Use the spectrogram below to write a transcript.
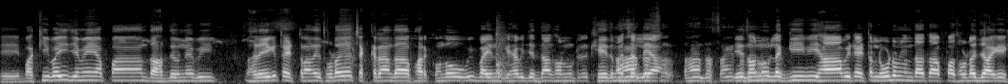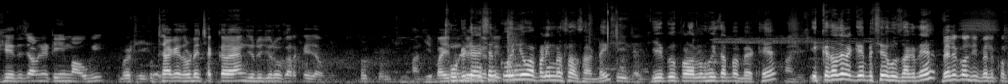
ਤੇ ਬਾਕੀ ਬਾਈ ਜਿਵੇਂ ਆਪਾਂ ਦੱਸਦੇ ਹੁੰਨੇ ਵੀ ਹਰੇਕ ਟਰੈਕਟਰਾਂ ਦੇ ਥੋੜਾ ਜਿਹਾ ਚੱਕਰਾਂ ਦਾ ਫ਼ਰਕ ਹੁੰਦਾ ਉਹ ਵੀ ਬਾਈ ਨੂੰ ਕਿਹਾ ਵੀ ਜਿੱਦਾਂ ਤੁਹਾਨੂੰ ਖੇਤ ਮੈਂ ਚੱਲਿਆ। ਹਾਂ ਦੱਸਾਂਗੇ ਜੇ ਤੁਹਾਨੂੰ ਲੱਗੀ ਵੀ ਹਾਂ ਵੀ ਟਰੈਕਟਰ ਲੋਡ ਹੁੰਦਾ ਤਾਂ ਆਪਾਂ ਥੋੜਾ ਜਾ ਕੇ ਖੇਤ 'ਚ ਆਪਣੀ ਟੀਮ ਆਊਗੀ। ਉੱਥੇ ਆ ਕੇ ਥੋੜੇ ਚੱਕਰ ਐਨ ਜ਼ੀਰੋ ਜ਼ੀਰੋ ਕਰਕੇ ਜਾਊਗੀ। ਓਕੇ ਜੀ ਹਾਂਜੀ ਬਾਈ ਤੁਹਾਡੀ ਟੈਨਸ਼ਨ ਕੋਈ ਨਹੀਂ ਉਹ ਆਪਣੀ ਮਸਲਾ ਸਾਡਾ ਹੀ। ਜੇ। ਕੋਈ ਪ੍ਰੋਬਲਮ ਹੋਈ ਤਾਂ ਆਪਾਂ ਬੈਠੇ ਆ ਇੱਕ ਤਾਂ ਉਹਦੇ ਅੱਗੇ ਪਿੱਛੇ ਹੋ ਸਕਦੇ ਆ ਬਿਲਕੁਲ ਜੀ ਬਿਲਕੁਲ।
